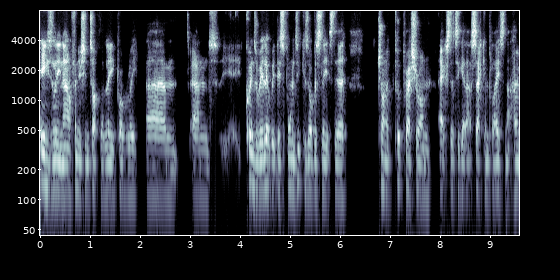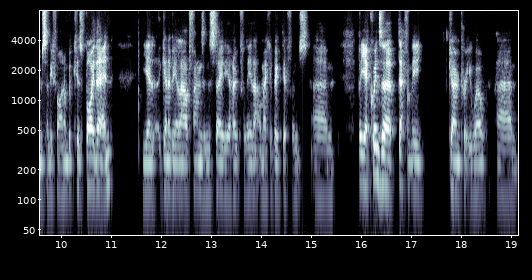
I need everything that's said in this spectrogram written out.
easily now finishing top of the league, probably. Um, and Quins will be a little bit disappointed because obviously it's the trying to put pressure on Exeter to get that second place in that home semi final because by then you're going to be allowed fans in the stadium, hopefully, and that will make a big difference. Um, but yeah, Quins are definitely going pretty well. Um,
